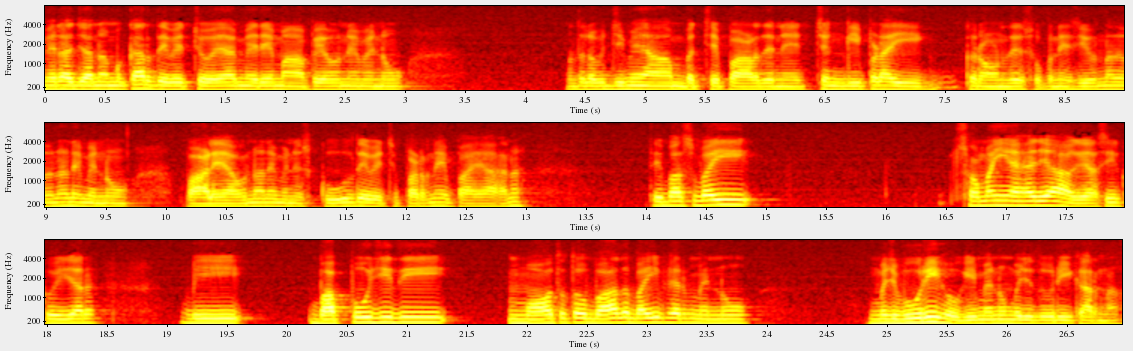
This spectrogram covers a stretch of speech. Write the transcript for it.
ਮੇਰਾ ਜਨਮ ਘਰ ਦੇ ਵਿੱਚ ਹੋਇਆ, ਮੇਰੇ ਮਾਪਿਓ ਨੇ ਮੈਨੂੰ ਮਤਲਬ ਜਿਵੇਂ ਆਮ ਬੱਚੇ ਪਾਲਦੇ ਨੇ, ਚੰਗੀ ਪੜ੍ਹਾਈ ਕਰਾਉਣ ਦੇ ਸੁਪਨੇ ਸੀ ਉਹਨਾਂ ਦੇ, ਉਹਨਾਂ ਨੇ ਮੈਨੂੰ ਪਾਲਿਆ, ਉਹਨਾਂ ਨੇ ਮੈਨੂੰ ਸਕੂਲ ਦੇ ਵਿੱਚ ਪੜ੍ਹਨੇ ਪਾਇਆ ਹਨਾ। ਤੇ ਬਸ ਬਾਈ ਸਮਾਂ ਹੀ ਇਹੋ ਜਿਹਾ ਆ ਗਿਆ ਸੀ ਕੋਈ ਯਾਰ ਵੀ ਬਾਪੂ ਜੀ ਦੀ ਮੌਤ ਤੋਂ ਬਾਅਦ ਬਾਈ ਫਿਰ ਮੈਨੂੰ ਮਜਬੂਰੀ ਹੋ ਗਈ ਮੈਨੂੰ ਮਜ਼ਦੂਰੀ ਕਰਨਾ।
